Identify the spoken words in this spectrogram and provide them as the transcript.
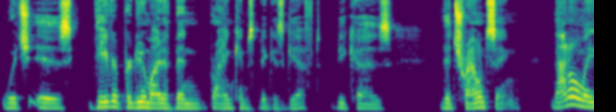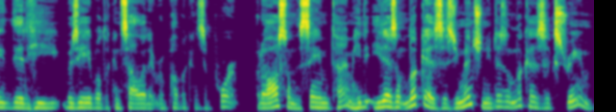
which is David Perdue might have been Brian Kemp's biggest gift because the trouncing not only did he was he able to consolidate Republican support, but also in the same time, he, he doesn't look as, as you mentioned, he doesn't look as extreme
